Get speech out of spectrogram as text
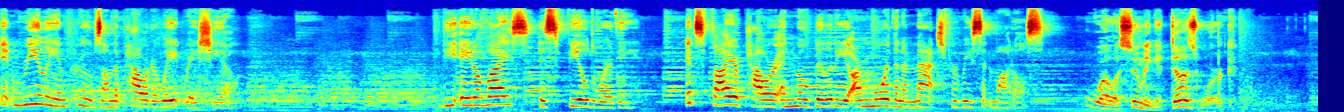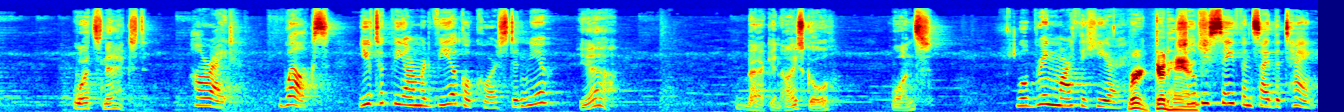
It really improves on the power to weight ratio. The Edelweiss is field worthy. Its firepower and mobility are more than a match for recent models. Well, assuming it does work. What's next? All right, Welks, you took the armored vehicle course, didn't you? Yeah. Back in high school. Once. We'll bring Martha here. We're good hands. She'll be safe inside the tank,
